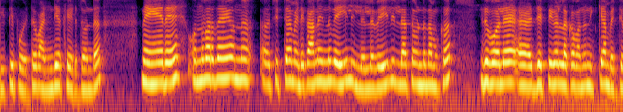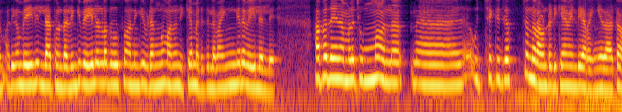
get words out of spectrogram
വീട്ടിൽ പോയിട്ട് വണ്ടിയൊക്കെ എടുത്തുകൊണ്ട് നേരെ ഒന്ന് വെറുതെ ഒന്ന് ചുറ്റാൻ വേണ്ടി. കാരണം ഇന്ന് വെയിലില്ലല്ലോ. വെയിലില്ലാത്തതുകൊണ്ട് നമുക്ക് ഇതുപോലെ ജെട്ടികളിലൊക്കെ വന്ന് നിൽക്കാൻ പറ്റും. അധികം വെയിലില്ലാത്തതുകൊണ്ട് അല്ലെങ്കിൽ വെയിലുള്ള ദിവസമാണെങ്കിൽ ഇവിടെ എങ്ങും വന്ന് നിൽക്കാൻ പറ്റത്തില്ല. ഭയങ്കര വെയിലല്ലേ. അപ്പോൾ അതേ നമ്മൾ ചുമ്മാ ഒന്ന് ഉച്ചയ്ക്ക് ജസ്റ്റ് ഒന്ന് റൗണ്ട് അടിക്കാൻ വേണ്ടി ഇറങ്ങിയതാട്ടോ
